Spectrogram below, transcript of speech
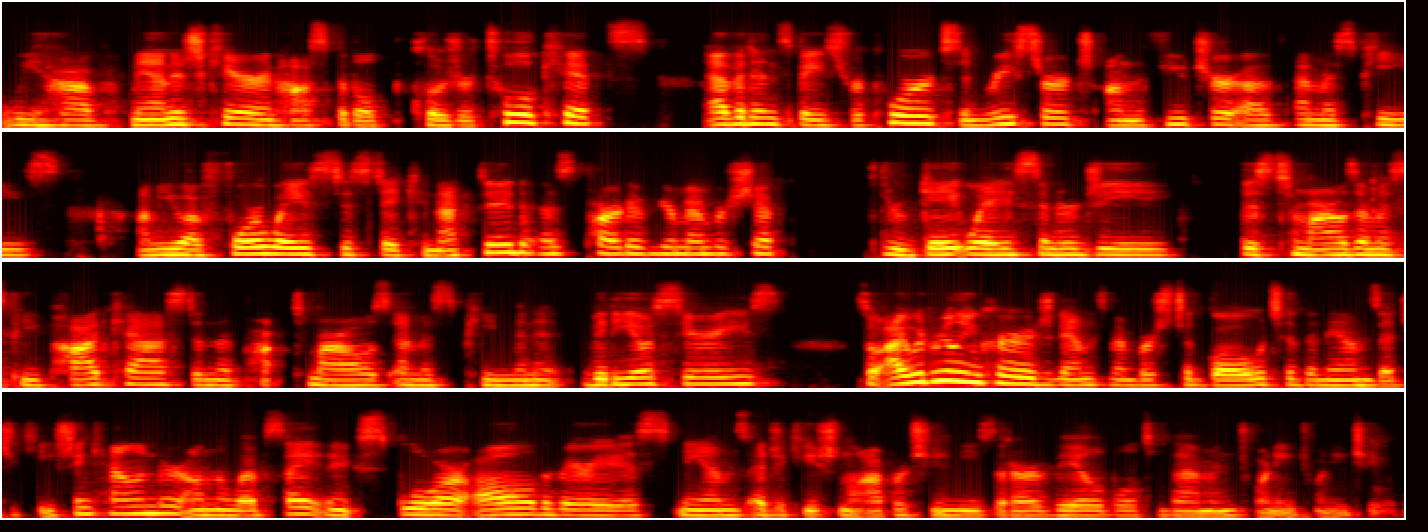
We have managed care and hospital closure toolkits, evidence based reports, and research on the future of MSPs. Um, you have four ways to stay connected as part of your membership through Gateway, Synergy, this Tomorrow's MSP podcast, and the Tomorrow's MSP Minute video series. So I would really encourage NAMSS members to go to the NAMSS education calendar on the website and explore all the various NAMSS educational opportunities that are available to them in 2022.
